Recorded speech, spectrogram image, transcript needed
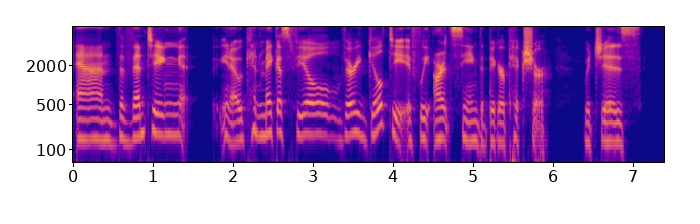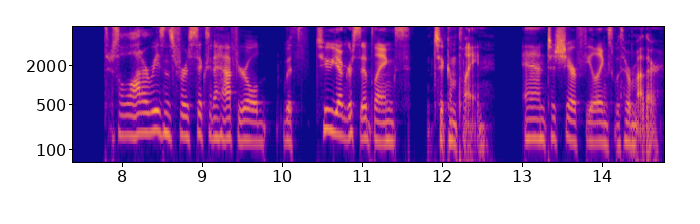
And the venting, you know, can make us feel very guilty if we aren't seeing the bigger picture, which is there's a lot of reasons for a six and a half year old with two younger siblings to complain and to share feelings with her mother.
